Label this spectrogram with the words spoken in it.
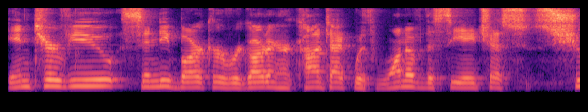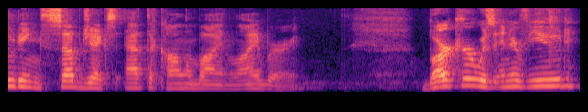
Interview Cindy Barker regarding her contact with one of the CHS shooting subjects at the Columbine Library. Barker was interviewed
